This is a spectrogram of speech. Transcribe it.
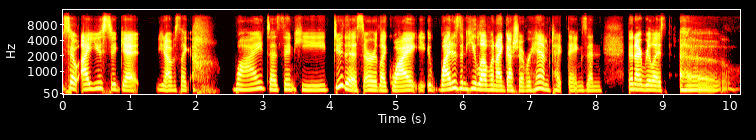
So I used to get, you know, I was like, why doesn't he do this? Or like, why, why doesn't he love when I gush over him type things? And then I realized, oh,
